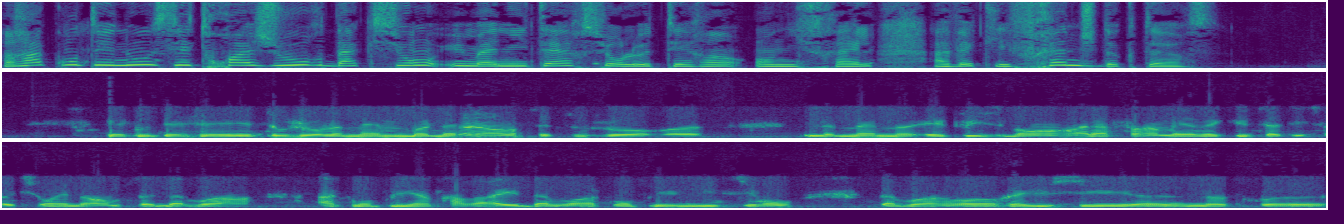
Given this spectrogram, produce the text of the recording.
Racontez-nous ces trois jours d'action humanitaire sur le terrain en Israël avec les French Doctors. Écoutez, c'est toujours le même bonheur, c'est toujours euh, le même épuisement à la fin, mais avec une satisfaction énorme, celle d'avoir accompli un travail, d'avoir accompli une mission, d'avoir euh, réussi euh, notre euh,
